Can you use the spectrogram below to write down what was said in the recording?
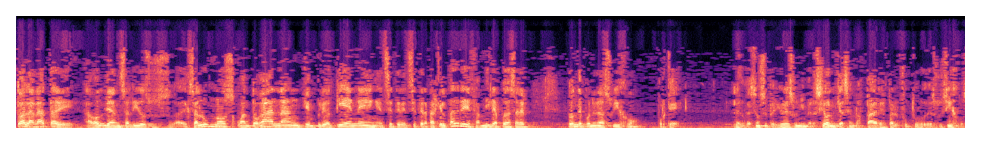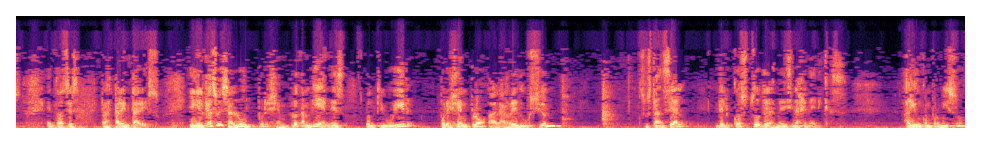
toda la data de a dónde han salido sus exalumnos, cuánto ganan, qué empleo tienen, etcétera, etcétera, para que el padre de familia pueda saber dónde poner a su hijo, porque la educación superior es una inversión que hacen los padres para el futuro de sus hijos. Entonces, transparentar eso. Y en el caso de salud, por ejemplo, también es contribuir por ejemplo, a la reducción sustancial del costo de las medicinas genéricas. Hay un compromiso,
